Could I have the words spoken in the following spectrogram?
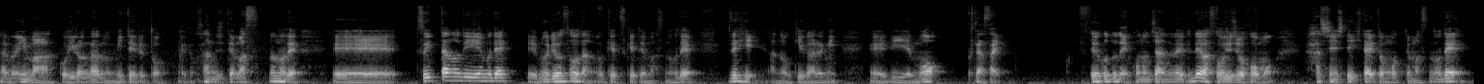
あの、今、こういろんなのを見てると、えー、と感じてます。なので、えー、Twitter の DM で、えー、無料相談受け付けてますので、ぜひ、あの、お気軽に、え、DM をください。ということで、このチャンネルではそういう情報も発信していきたいと思ってますので、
